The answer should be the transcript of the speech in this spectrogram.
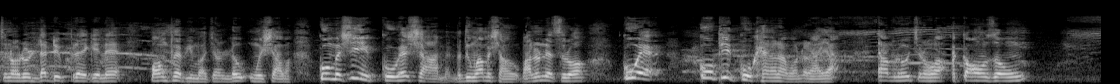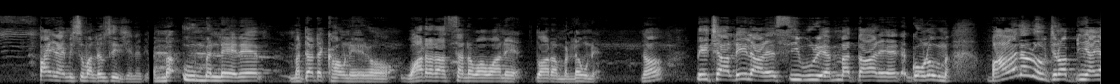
ကျွန်တော်တို့လက်တွေ့ပရက်ကင်နဲ့ပေါင်းဖက်ပြီးမှကျွန်တော်လုံဝင်ရှာပါကိုမရှိရင်ကိုပဲရှာရမယ်ဘယ်သူမှမရှာဘူးဘာလို့လဲဆိုတော့ကိုယ့်ရဲ့ကိုပြစ်ကိုခံရတာပေါ့နော်ဒါရ အဲမလို့ကျွန်တော်ကအကောင်ဆုံးပိုင်နိုင်ပြီဆိုမှလှုပ်စေချင်တယ်ဗျမအူမလဲတဲ့မတတ်တခေါင်နဲ့တော့ဝါဒရာစန္ဒဝါဝါနဲ့သွားတော့မလုံးနဲ့နော်ပေချာလေးလာတဲ့စီဘူးတွေမှတ်သားတယ်အကုန်လုံးဘာလို့လို့ကျွန်တော်ပညာရ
